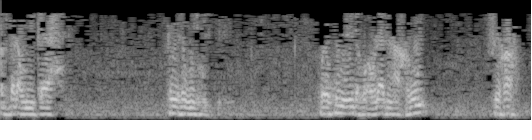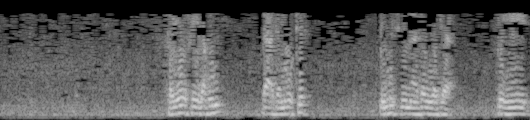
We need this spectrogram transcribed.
قد بلغوا النكاح فيزوجهم. ويكون عنده أولاد آخرون صغار فيوفي لهم بعد موته بمثل ما زوج به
